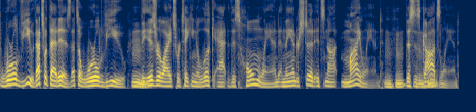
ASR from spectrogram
worldview, that's what that is. That's a worldview. Mm. The Israelites were taking a look at this homeland and they understood it's not my land. Mm-hmm. This is God's land.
